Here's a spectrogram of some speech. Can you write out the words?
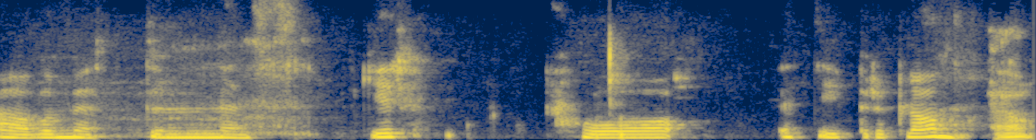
av å møte mennesker på et dypere plan. Ja.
